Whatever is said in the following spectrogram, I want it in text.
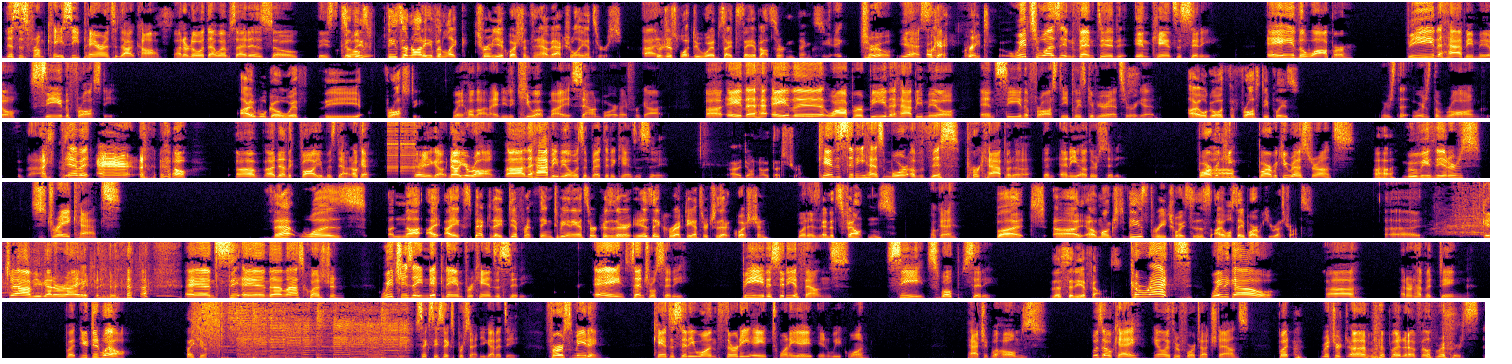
This is from KCParents.com. I don't know what that website is, so these So these be- these are not even like trivia questions that have actual answers. Uh, They're just what do websites say about certain things. true. Yes. Okay, great. Which was invented in Kansas City? A. The Whopper. B. The Happy Meal. C. The Frosty. I will go with the frosty. Wait, hold on. I need to queue up my soundboard. I forgot. Uh, A the ha- A the Whopper, B the Happy Meal, and C the Frosty. Please give your answer again. I will go with the frosty, please. Where's the Where's the wrong? Damn it! oh, uh, uh, now the volume is down. Okay, there you go. No, you're wrong. Uh, the Happy Meal was invented in Kansas City. I don't know if that's true. Kansas City has more of this per capita than any other city. Barbecue Um. barbecue restaurants, Uh huh. movie theaters, stray cats. That was not. I, I expected a different thing to be an answer because there is a correct answer to that question, What is it? and it's fountains. Okay. But uh, amongst these three choices, I will say barbecue restaurants. Uh, good job, you got it right. and see, and uh, last question: Which is a nickname for Kansas City? A. Central City. B. The City of Fountains. C. Swope City. The city of fountains. Correct. Way to go. Uh, I don't have a ding, but you did well. Thank you. Sixty-six percent. You got a D. First meeting. Kansas City won 38-28 in week one. Patrick Mahomes was okay. He only threw four touchdowns. But Richard, uh, but uh, Philip Rivers,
